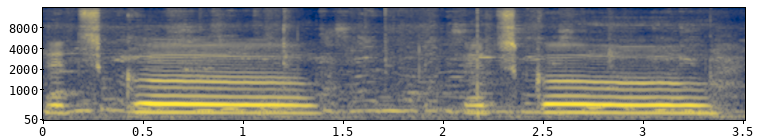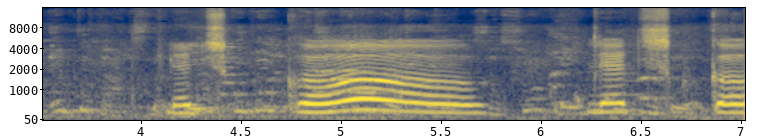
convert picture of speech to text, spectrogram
Let's go. Let's go. Let's go. Let's go.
